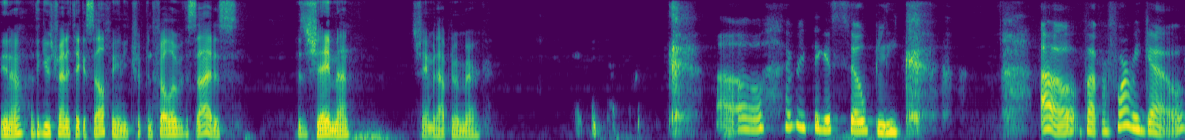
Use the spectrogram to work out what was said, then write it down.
You know, I think he was trying to take a selfie and he tripped and fell over the side. It's, it's a shame, man. It's a shame what happened to America. Oh, everything is so bleak. Oh, but before we go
